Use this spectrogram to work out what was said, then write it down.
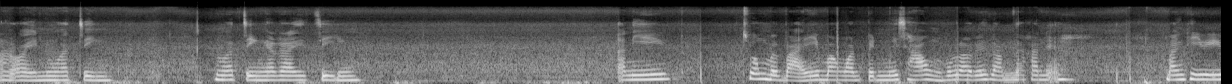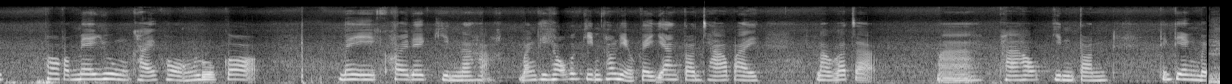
อร่อยนัวจริง นัวจริงอะไรจริง อันนี้ช่วงบ่ายๆนี้บางวันเป็นมื้อเช้าของพวกเราด้วยซ้ำนะคะเนี่ย บางทีพ่อกับแม่ยุ่งขายของลูกก็ไม่ค่อยได้กินนะคะ บางทีเขาก็กินข้าวเหนียวไก่ย่างตอนเช้าไป เราก็จะมาพาเขากินตอนเที่ยงๆแบบ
